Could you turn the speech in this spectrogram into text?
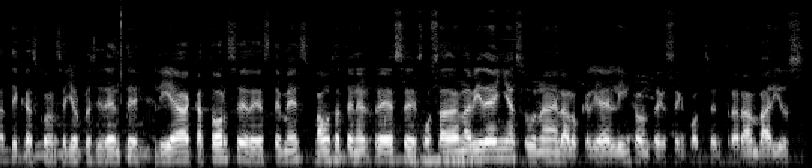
Pláticas con el señor presidente. El día 14 de este mes vamos a tener tres eh, posadas navideñas, una en la localidad de Linja donde se concentrarán varios,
